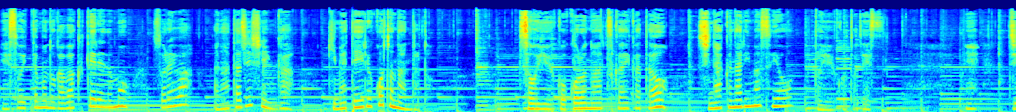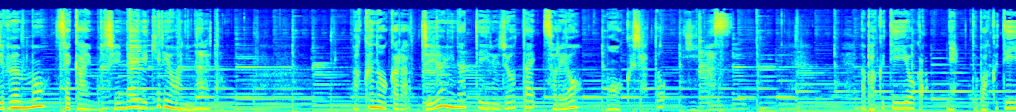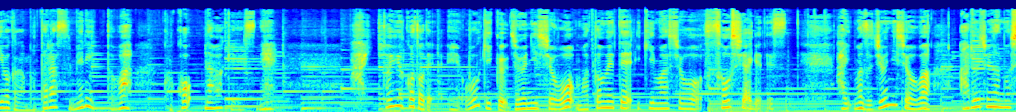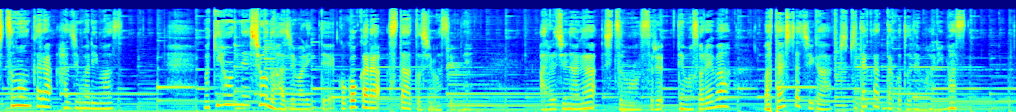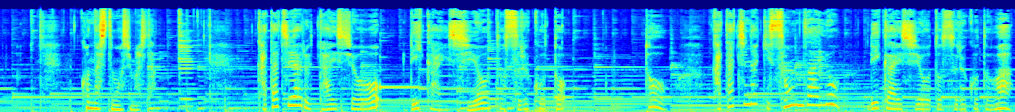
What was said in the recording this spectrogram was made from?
えそういったものが湧くけれどもそれはあなた自身が決めていることなんだと。そういう心の扱い方をしなくなりますよということです、ね、自分も世界も信頼できるようになると、まあ、苦悩から自由になっている状態それをモークシャと言います、クティヨガねバクティヨガがもたらすメリットはここなわけですね。はい、ということで、えー、大きく12章をまとめていきましょう。総仕上げです。はい。まず12章はアルジュナの質問から始まります、まあ、基本ね章の始まりってここからスタートしますよね。アルジュナが質問する。でもそれは私たちが聞きたかったことでもあります。こんな質問しました。形ある対象を理解しようとすること。と形なき存在を理解しようとすることは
